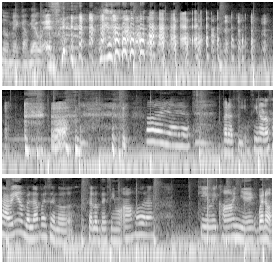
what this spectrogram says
No me cambia Wes. Ay, ay, ay. Pero sí, si no lo sabían, ¿verdad? Pues se lo, se los decimos ahora. Kim y Kanye. Bueno,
